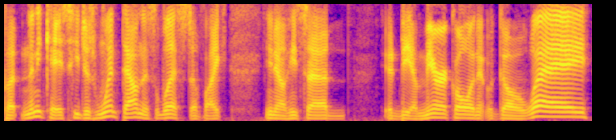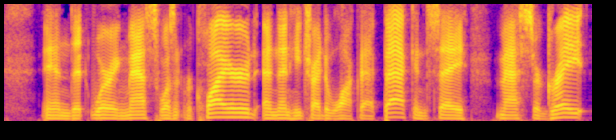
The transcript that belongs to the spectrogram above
But in any case, he just went down this list of like, you know, he said it'd be a miracle and it would go away and that wearing masks wasn't required. And then he tried to walk that back and say masks are great.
